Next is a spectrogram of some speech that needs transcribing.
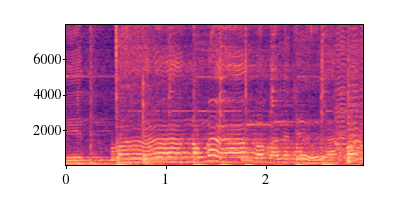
กินปลาน้องน้ำมาวัลเดือ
